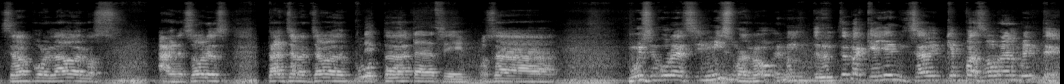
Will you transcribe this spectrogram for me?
se va por el lado de los agresores, tacha a la chava de De puta. puta, sí. O sea, muy segura de sí misma, ¿no? En un, en un tema que ella ni sabe qué pasó realmente.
